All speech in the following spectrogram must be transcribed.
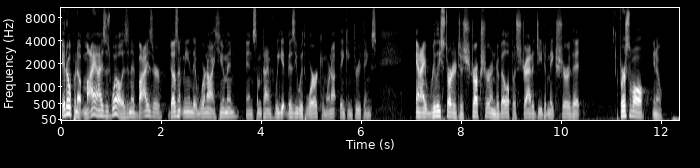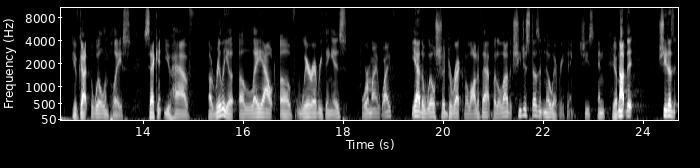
it opened up my eyes as well. As an advisor, doesn't mean that we're not human, and sometimes we get busy with work and we're not thinking through things. And I really started to structure and develop a strategy to make sure that first of all, you know, you've got the will in place. Second, you have a really a, a layout of where everything is for my wife. Yeah, the will should direct a lot of that, but a lot of it, she just doesn't know everything. She's and Yep. not that she doesn't.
